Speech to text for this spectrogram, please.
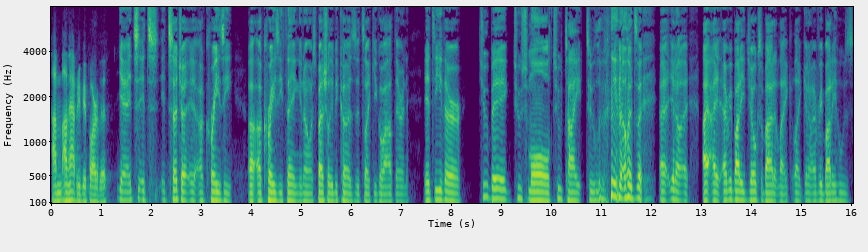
I'm I'm happy to be a part of it. Yeah, it's it's it's such a a crazy a crazy thing, you know, especially because it's like you go out there and it's either too big, too small, too tight, too loose. You know, it's a, uh, you know, I, I, everybody jokes about it like, like, you know, everybody who's,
